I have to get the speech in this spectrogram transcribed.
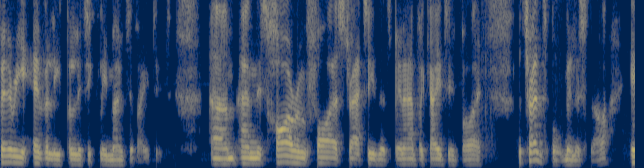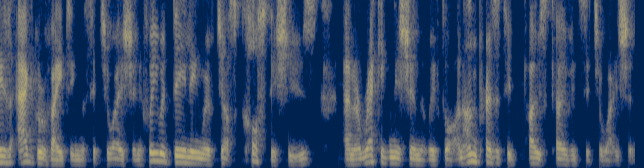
very heavily politically motivated. Um, and this hire and fire strategy that's been advocated by the transport minister is aggravating the situation. If we were dealing with just cost issues and a recognition that we've got an unprecedented post COVID situation,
